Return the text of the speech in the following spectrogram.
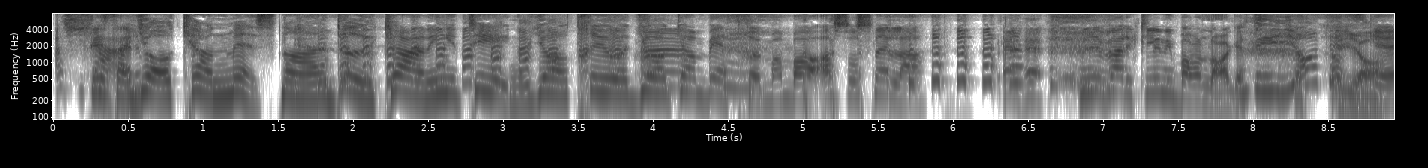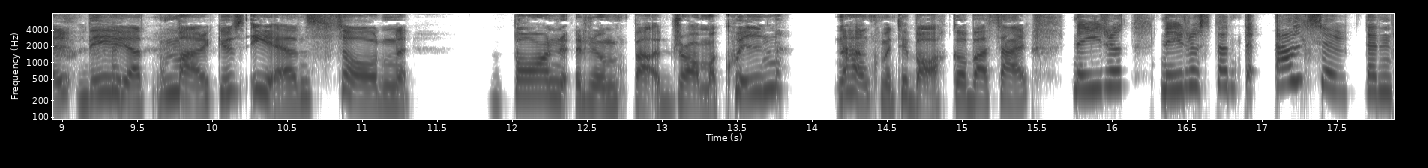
Alltså, Det är så här, jag kan mest, nej du kan ingenting och jag tror att jag kan bättre. Man bara, alltså snälla, ni är verkligen i barnlaget. Det jag tänker Ja. det är att Marcus är en sån barnrumpa drama queen när han kommer tillbaka och bara så här, ni, röst, ni röstar inte alls ut den,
